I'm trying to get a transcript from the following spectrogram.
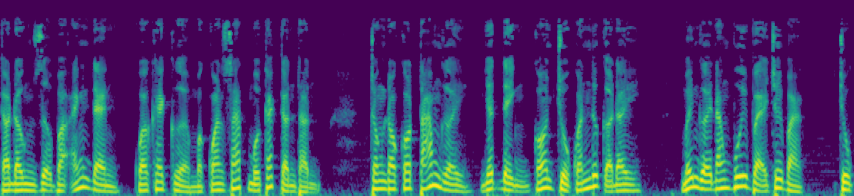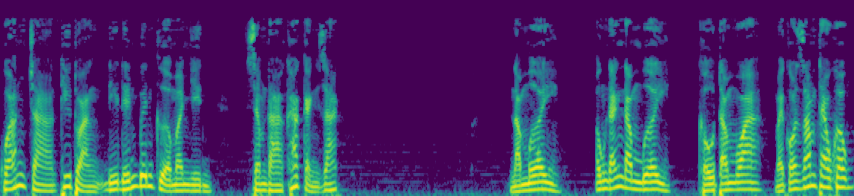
Cao Đông dựa vào ánh đèn Qua khe cửa mà quan sát một cách cẩn thận trong đó có 8 người, Nhất định có chủ quán nước ở đây. Mấy người đang vui vẻ chơi bạc. Chủ quán trà thi thoảng đi đến bên cửa mà nhìn, Xem ra khá cảnh giác. 50 Ông đánh 50 Khẩu tam hoa, Mày có dám theo không?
